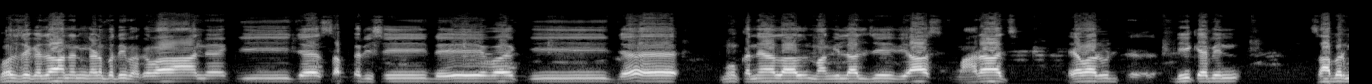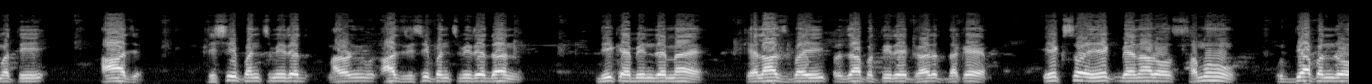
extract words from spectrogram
बोल से गजानन गणपति भगवान की जय। सप्त ऋषि देव की जय। मु कन्यालाल मांगीलाल जी, व्यास महाराज એવારું ડી કેબિન, સાબરમતી, આજ ઋષિ પંચમી રે મારો આજ ઋષિ પંચમી રે દન ડી કેબિન રે મેં કૈલાસભાઈ પ્રજાપતિ રે ઘર તકે એકસો એક બેનારો સમૂહ ઉદ્યાપનરો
